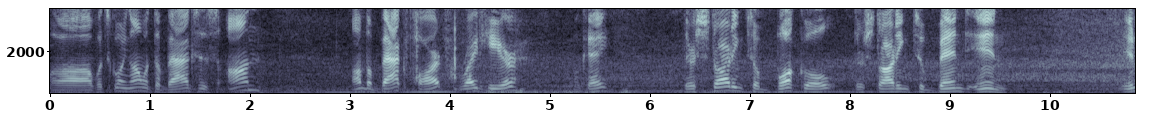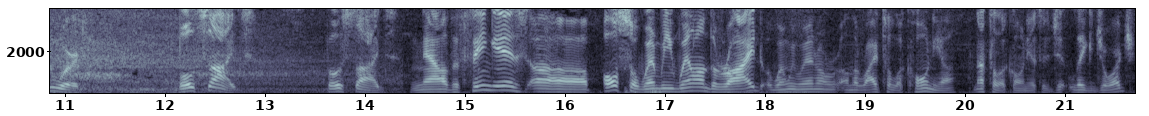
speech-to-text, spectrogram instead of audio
uh, what's going on with the bags is on on the back part right here. Okay, they're starting to buckle. They're starting to bend in. Inward. Both sides. Both sides. Now the thing is uh, also when we went on the ride when we went on on the ride to laconia not to laconia to lake george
